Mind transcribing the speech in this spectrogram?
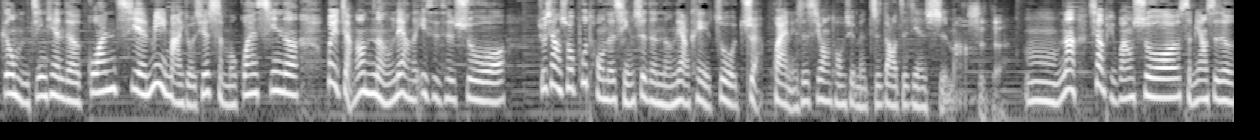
跟我们今天的关键密码有些什么关系呢？会讲到能量的意思是说，就像说不同的形式的能量可以做转换，你是希望同学们知道这件事吗？是的，嗯，那像比方说什么样是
